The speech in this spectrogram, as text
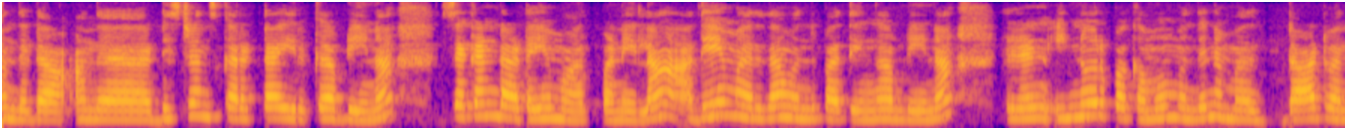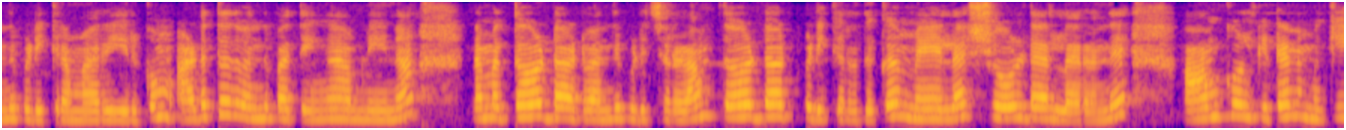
அந்த டா அந்த டிஸ்டன்ஸ் கரெக்டாக இருக்குது அப்படின்னா செகண்ட் டாட்டையும் மார்க் பண்ணிடலாம். அதே மாதிரி தான் வந்து பார்த்திங்க அப்படின்னா ரெண் இன்னொரு பக்கமும் வந்து நம்ம டாட் வந்து பிடிக்கிற மாதிரி இருக்கும். அடுத்தது வந்து பார்த்திங்க அப்படின்னா நம்ம தேர்ட் டாட் வந்து பிடிச்சிடலாம். தேர்ட் டாட் பிடிக்கிறதுக்கு மேலே ஷோல்டர்லேருந்து ஆம்கோல் கிட்ட நமக்கு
